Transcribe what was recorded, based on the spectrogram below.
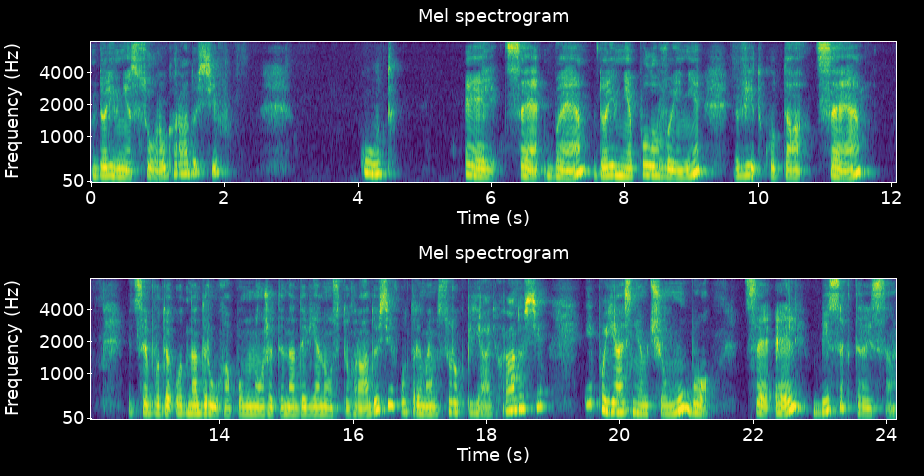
дорівнює 40 градусів, кут LCB дорівнює половині від кута С, і це буде 1 друга помножити на 90 градусів, отримаємо 45 градусів. І пояснюємо, чому, бо CL бісектриса.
